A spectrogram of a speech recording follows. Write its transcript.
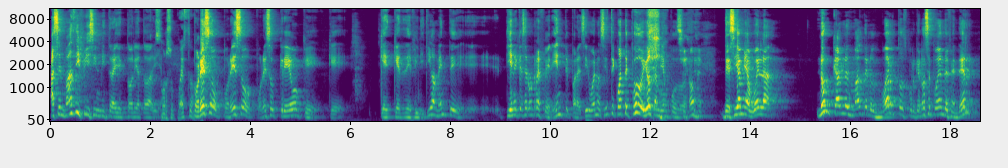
hace más difícil mi trayectoria todavía. Por supuesto. Por eso, por eso, por eso creo que, que, que, definitivamente eh, tiene que ser un referente para decir, bueno, si este cuate pudo, yo también pudo, ¿no? Decía mi abuela, nunca hables mal de los muertos porque no se pueden defender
